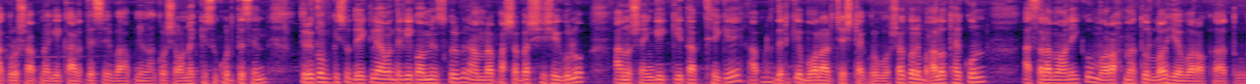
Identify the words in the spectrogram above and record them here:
মাকড়সা আপনাকে কাটতেছে বা আপনি মাক্রসা অনেক কিছু করতেছেন, তো এরকম কিছু দেখলে আমাদেরকে কমেন্টস করবেন। আমরা পাশাপাশি সেগুলো আনুষঙ্গিক কিতাব থেকে আপনাদেরকে বলার চেষ্টা করব। সকলে ভালো থাকুন। আসসালামু আলাইকুম রহমতুল্লাহ বারকাতু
